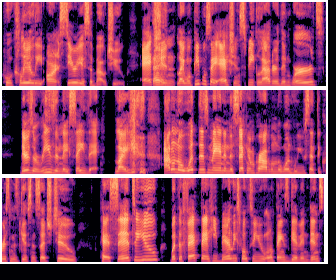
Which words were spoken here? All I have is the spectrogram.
who clearly aren't serious about you. Action, like when people say actions speak louder than words, there's a reason they say that. Like, I don't know what this man in the second problem, the one who you sent the Christmas gifts and such to, has said to you, but the fact that he barely spoke to you on Thanksgiving, didn't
